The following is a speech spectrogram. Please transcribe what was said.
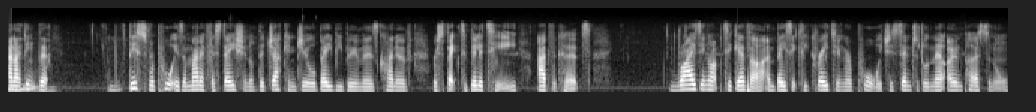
And I think that mm-hmm. this report is a manifestation of the Jack and Jill baby boomers kind of respectability advocates rising up together and basically creating a report which is centered on their own personal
